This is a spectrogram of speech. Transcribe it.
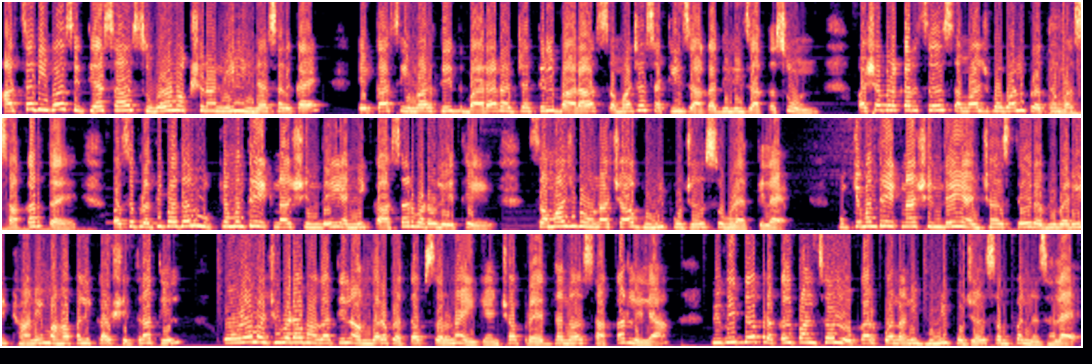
आजचा दिवस इतिहासात सुवर्ण अक्षरांनी लिहिण्यासारखा आहे. एकाच इमारतीत बारा राज्यातील बारा समाजासाठी जागा दिली जात असून अशा प्रकारचं समाज भवन प्रथमच साकारत आहे असं प्रतिपादन मुख्यमंत्री एकनाथ शिंदे यांनी कासारवडोली येथे समाज भवनाच्या भूमिपूजन सोहळ्यात केलंय. मुख्यमंत्री एकनाथ शिंदे यांच्या हस्ते रविवारी ठाणे महापालिका क्षेत्रातील ओवळा माझीवाडा भागातील आमदार प्रताप सरनाईक यांच्या प्रयत्नानं साकारलेल्या विविध प्रकल्पांचं लोकार्पण आणि भूमिपूजन संपन्न झालंय.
